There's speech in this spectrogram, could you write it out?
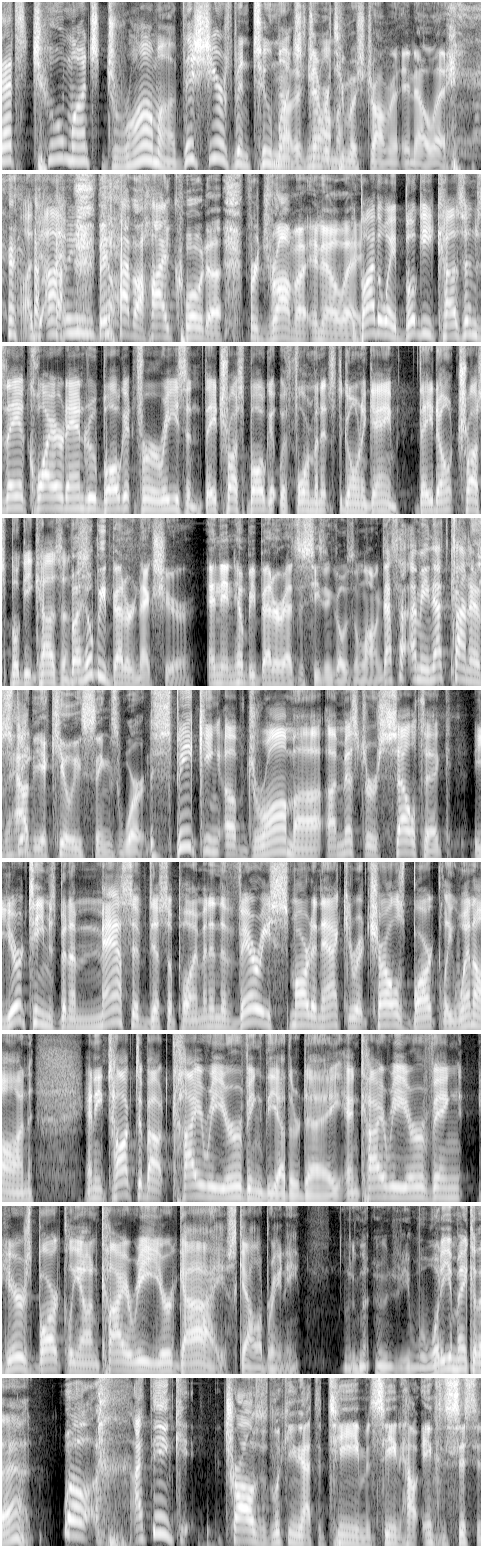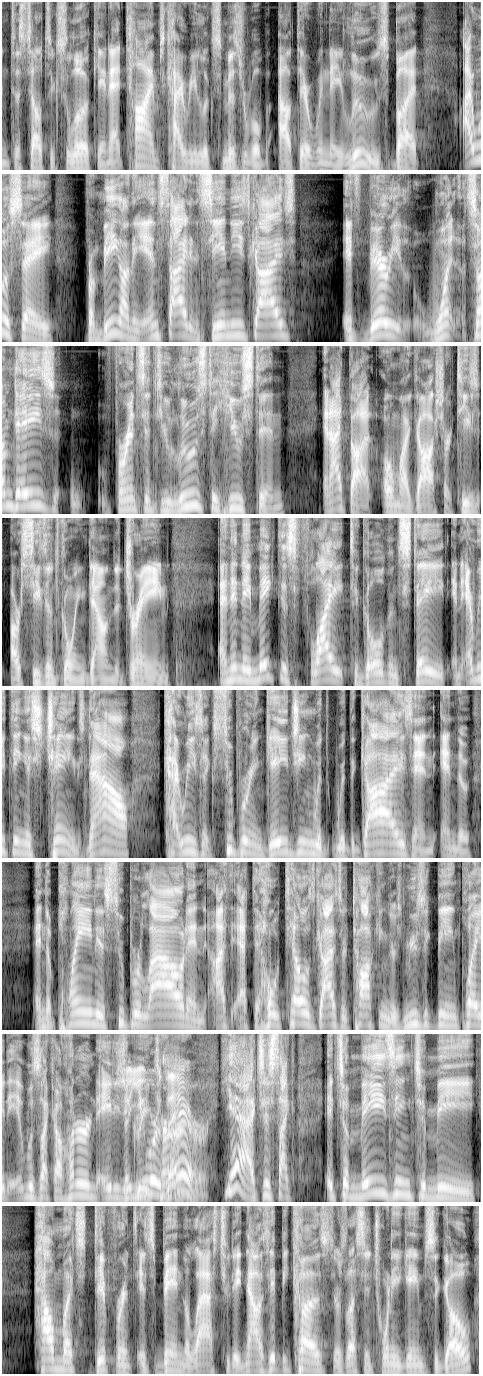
that's too much drama. This year's been too no, much there's drama. There's never too much drama in LA. Uh, I mean, they have a high quota for drama in LA. By the way, Boogie Cousins, they acquired Andrew Bogut for a reason. They trust Bogut with four minutes to go in a game. They don't trust Boogie Cousins. But he'll be better next year, and then he'll be better as the season goes along. That's how, I mean, that's kind of how the Achilles things work. Speaking of drama, uh, Mr. Celtic, Your team's been a massive disappointment, and the very smart and accurate Charles Barkley went on and he talked about Kyrie Irving the other day. And Kyrie Irving, here's Barkley on Kyrie, your guy, Scalabrine. What do you make of that? Well, I think Charles is looking at the team and seeing how inconsistent the Celtics look. And at times, Kyrie looks miserable out there when they lose. But I will say, from being on the inside and seeing these guys, it's very one. Some days, for instance, you lose to Houston, and I thought, oh my gosh, our our season's going down the drain. And then they make this flight to Golden State, and everything has changed. Now Kyrie's like super engaging with with the guys, and and the and the plane is super loud, and at, at the hotels, guys are talking. There's music being played. It was like a 180 So degree you were turn. there. Yeah, it's just like it's amazing to me how much difference it's been the last two days. Now, is it because there's less than 20 games to go?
